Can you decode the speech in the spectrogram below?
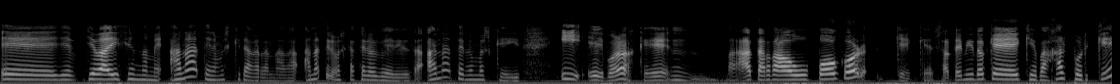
eh, lleva diciéndome, Ana, tenemos que ir a Granada, Ana, tenemos que hacer el Berilda, Ana, tenemos que ir. Y eh, bueno, es que mm, ha tardado un poco, que, se ha tenido que, bajar. ¿Por qué?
